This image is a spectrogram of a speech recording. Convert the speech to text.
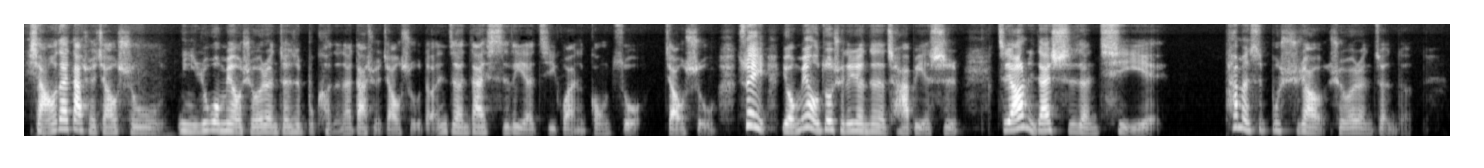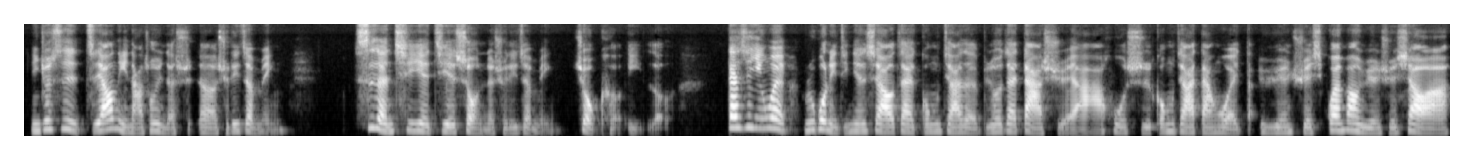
想要在大学教书，你如果没有学位认证，是不可能在大学教书的，你只能在私立的机关工作教书。所以有没有做学历认证的差别是，只要你在私人企业，他们是不需要学位认证的。你就是只要你拿出你的学呃学历证明，私人企业接受你的学历证明就可以了。但是因为如果你今天是要在公家的，比如说在大学啊，或是公家单位、语言学习官方语言学校啊，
